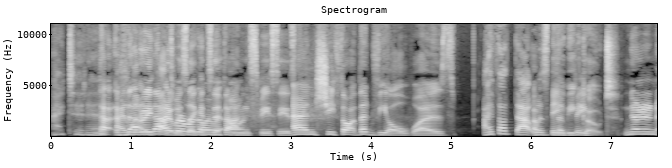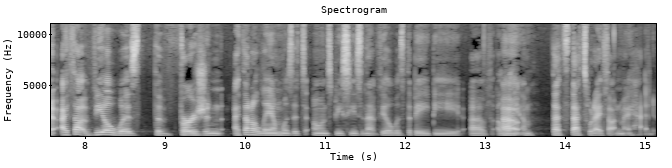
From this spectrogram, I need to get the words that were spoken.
I didn't. That- I that- literally thought it was like its going with that. own species. And she thought that veal was I thought that was baby the big, goat. No, no, no. I thought veal was the version. I thought a lamb was its own species, and that veal was the baby of a lamb. That's that's what I thought in my head.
